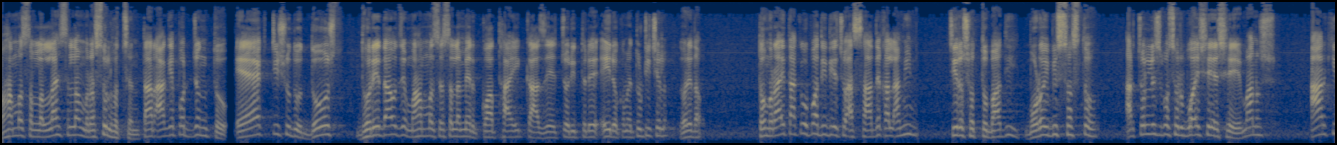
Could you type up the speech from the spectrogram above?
মোহাম্মদ সাল্লাহ সাল্লাম রসুল হচ্ছেন। তার আগে পর্যন্ত একটি শুধু দোষ ধরে দাও যে মোহাম্মদ সাল্লামের কথায়, কাজে, চরিত্রে এই রকমের ত্রুটি ছিল। ধরে দাও। তোমরাই তাকে উপাধি দিয়েছ, আর সাদেক আল আমিন চিরসত্যবাদী, বড়ই বিশ্বস্ত। আর চল্লিশ বছর বয়সে এসে মানুষ আর কি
